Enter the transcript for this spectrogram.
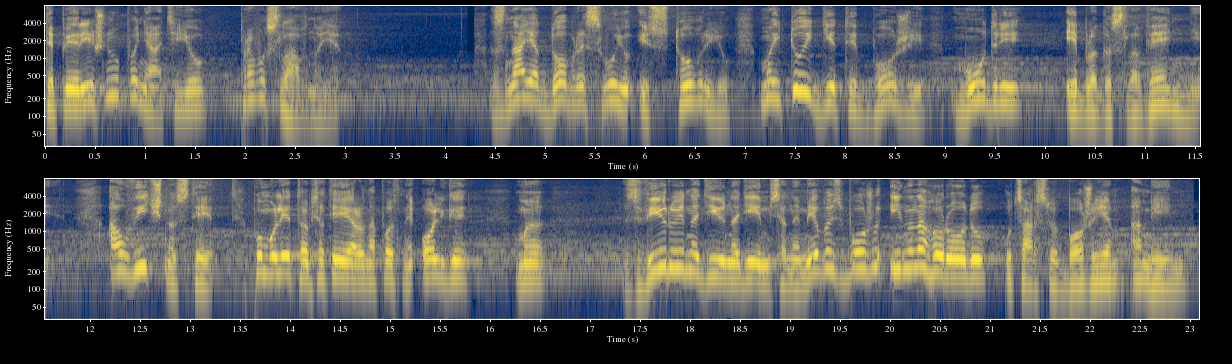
теперішнього поняттю православної. Знає добре свою історію, ми й той діти Божі, мудрі і благословенні. А у вічності, по молитвам святої равнопосної Ольги, ми з вірою і надією надіємося на милость Божу і на нагороду у Царстві Божієм. Амінь.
